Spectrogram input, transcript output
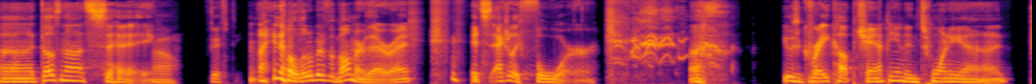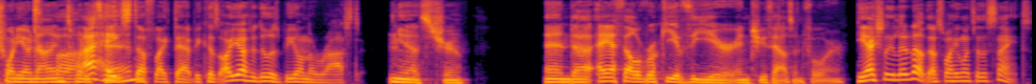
Uh, it does not say. Oh, 50. I know a little bit of a bummer there, right? it's actually four. Uh, he was Grey Cup champion in 20, uh, 2009, Uh, 2010. I hate stuff like that because all you have to do is be on the roster. Yeah, that's true. And uh, AFL Rookie of the Year in 2004. He actually lit it up. That's why he went to the Saints.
